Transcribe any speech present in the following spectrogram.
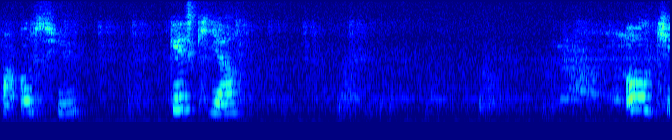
enfin au-dessus? Qu'est-ce qu'il y a? Ok.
